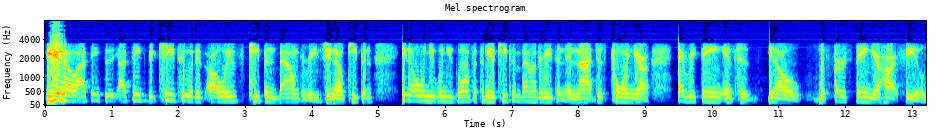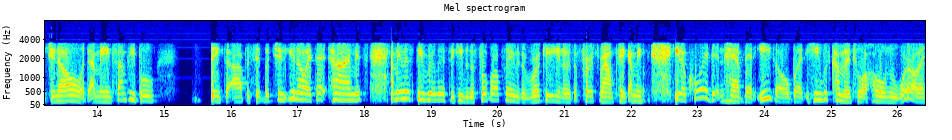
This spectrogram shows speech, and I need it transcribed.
you know, I think the I think the key to it is always keeping boundaries. You know, keeping you know when you when you're going for something, you're keeping boundaries and and not just pouring your everything into you know the first thing your heart feels. You know, I mean, some people think the opposite. But you, you know, at that time, it's. I mean, let's be realistic. He was a football player. He was a rookie. You know, he was a first round pick. I mean, you know, Korey didn't have that ego, but he was coming into a whole new world, and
